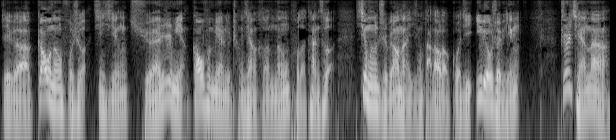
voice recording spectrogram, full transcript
这个高能辐射进行全日面高分辨率成像和能谱的探测，性能指标呢已经达到了国际一流水平。之前呢。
